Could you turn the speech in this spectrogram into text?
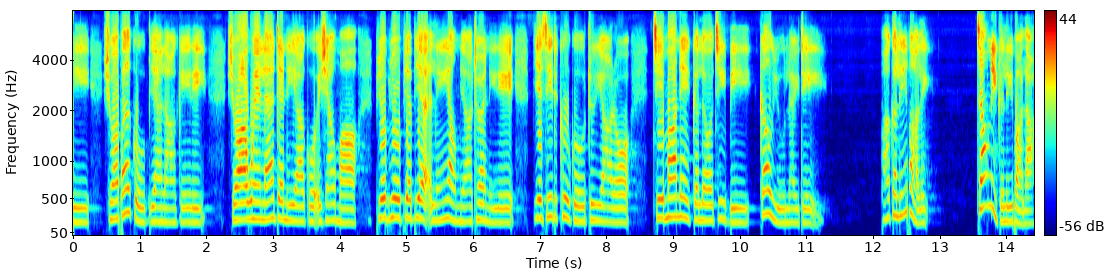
ပြီးရွာဘက်ကိုပြန်လာခဲ့သည်ရွာဝင်လန်းတနေရာကိုအရောက်မှာပြိုပြိုပြက်ပြက်အလင်းရောင်များထွက်နေတဲ့ပစ္စည်းတစ်ခုကိုတွေ့ရတော့ခြေမနဲ့ကလော်ကြည့်ပြီးကောက်ယူလိုက်သည်ဘာကလေးပါလိကျောင်းနေကလေးပါလား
